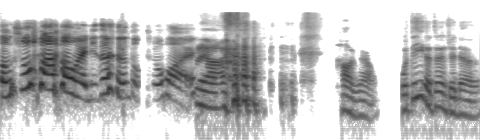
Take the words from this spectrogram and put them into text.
懂说话哦，哎，你真的很懂说话哎。对啊。好的，我第一个真的觉得，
